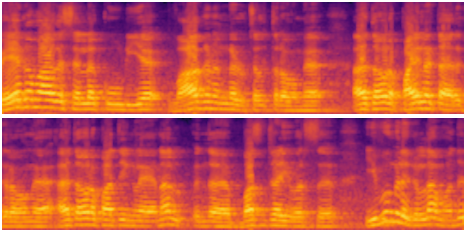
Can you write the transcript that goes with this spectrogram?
வேகமாக செல்லக்கூடிய வாகனங்கள் செலுத்துகிறவங்க அது தவிர பைலட்டாக இருக்கிறவங்க அது தவிர பார்த்தீங்களேன்னா இந்த பஸ் டிரைவர்ஸு இவங்களுக்கெல்லாம் வந்து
